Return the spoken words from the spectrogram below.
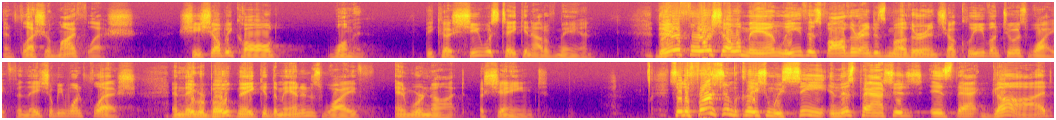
and flesh of my flesh. She shall be called woman, because she was taken out of man. Therefore shall a man leave his father and his mother, and shall cleave unto his wife, and they shall be one flesh. And they were both naked, the man and his wife, and were not ashamed. So, the first implication we see in this passage is that God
